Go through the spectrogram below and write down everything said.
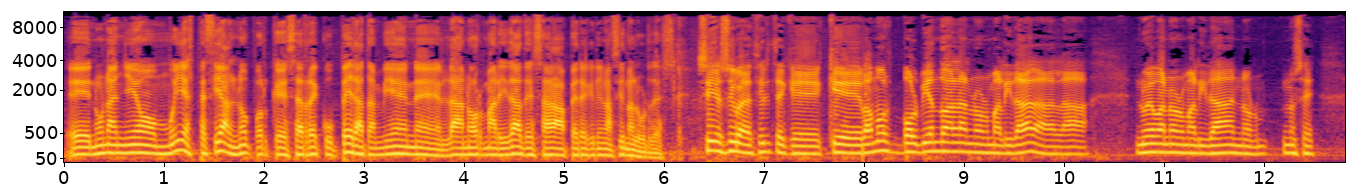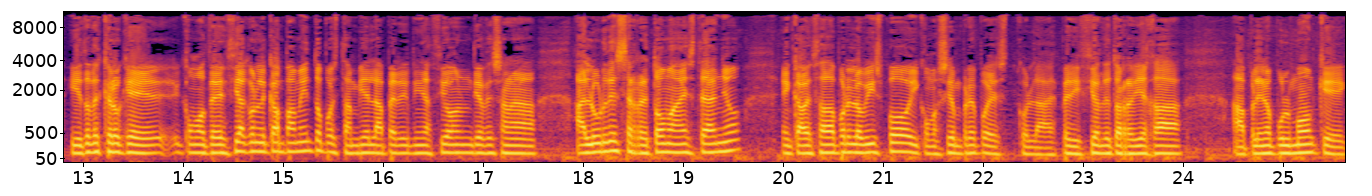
en un año muy especial, ¿no? Porque se recupera también eh, la normalidad de esa peregrinación a Lourdes. Sí, eso iba a decirte, que vamos volviendo a la normalidad, a la nueva normalidad, no sé. Y entonces creo que, como te decía con el campamento, pues también la peregrinación diocesana a Lourdes se retoma este año, encabezada por el obispo y como siempre, pues con la expedición de Torrevieja a pleno pulmón que,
